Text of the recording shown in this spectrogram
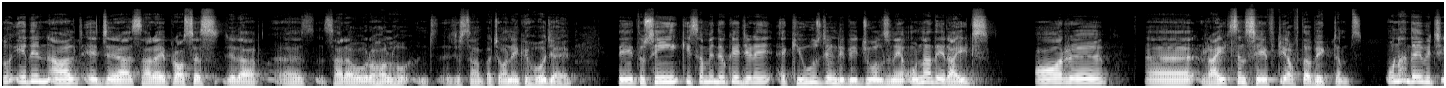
ਸੋ ਇਹਦੇ ਨਾਲ ਇਹ ਜਿਹੜਾ ਸਾਰਾ ਇਹ ਪ੍ਰੋਸੈਸ ਜਿਹੜਾ ਸਾਰਾ ਓਵਰਹਾਲ ਹੋ ਜਿਸ ਤਰ੍ਹਾਂ ਆਪਾਂ ਚਾਹੁੰਦੇ ਕਿ ਹੋ ਜਾਏ। ਤੇ ਤੁਸੀਂ ਕੀ ਸਮਝਦੇ ਹੋ ਕਿ ਜਿਹੜੇ ਅਕਿਊਜ਼ਡ ਇੰਡੀਵਿਜੂਅਲਸ ਨੇ ਉਹਨਾਂ ਦੇ ਰਾਈਟਸ ਔਰ rights and safety of the victims ਉਹਨਾਂ ਦੇ ਵਿੱਚ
